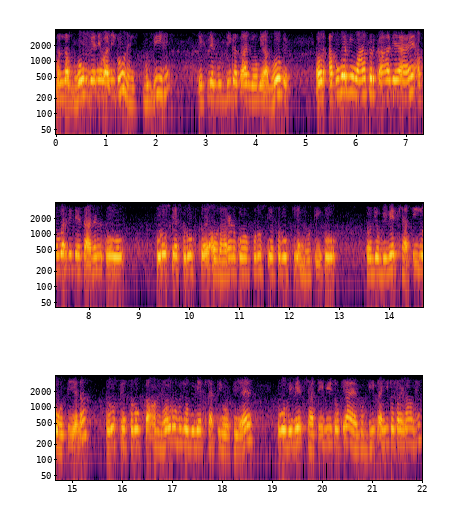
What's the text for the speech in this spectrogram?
मतलब भोग देने वाली कौन है? बुद्धि है। इसलिए बुद्धि का कार्य हो गया भोग। और अपवर्ग वहाँ पर कहा गया है, अपवर्ग के साधन को पुरुष के स्वरूप के अवधारण को, पुरुष के स्वरूप की अनुभूति को तो जो विवेक ख्याति जो होती है ना, पुरुष के स्वरूप का अनुभव रूप जो विवेक ख्याति होती है तो वो विवेक ख्याति भी तो क्या है, बुद्धि का ही तो परिणाम है।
